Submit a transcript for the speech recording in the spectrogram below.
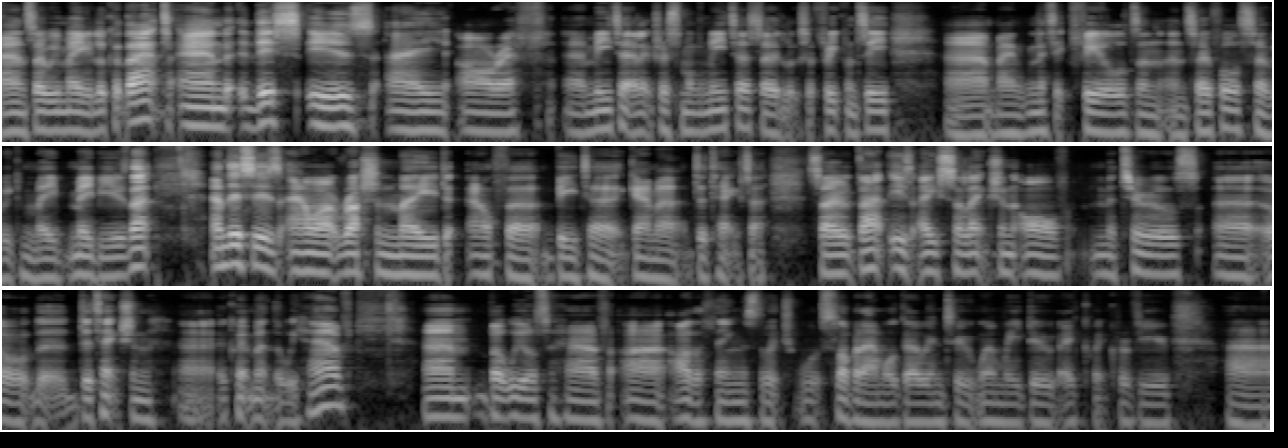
and so we may look at that. And this is a RF uh, meter electromagnetic meter so it looks at frequency uh, magnetic fields and, and so forth. So we can may maybe use that. And this is our Russian made alpha beta gamma detector. So that is a selection of materials uh, or the detection uh, equipment that we have. Um, but we also have uh, other things which Slobodan will go into when we do a quick review uh,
